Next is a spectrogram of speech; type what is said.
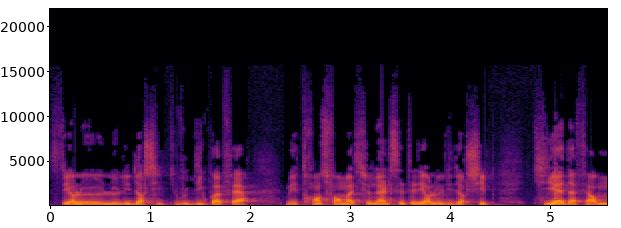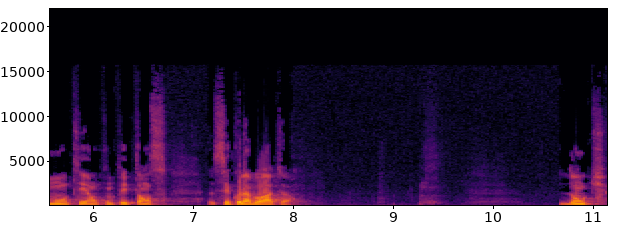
c'est-à-dire le, le leadership qui vous dit quoi faire, mais transformationnel, c'est-à-dire le leadership qui aide à faire monter en compétence ses collaborateurs. Donc,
